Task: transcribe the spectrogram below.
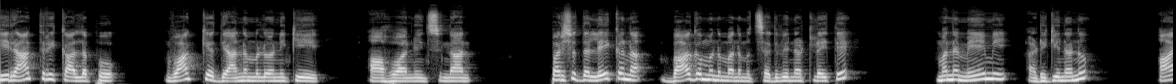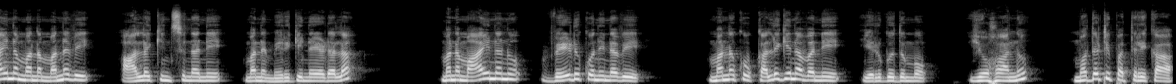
ఈ రాత్రి కాలపు వాక్య ధ్యానములోనికి ఆహ్వానించున్నాను. పరిశుద్ధ లేఖన భాగమును మనము చదివినట్లయితే మనమేమి అడిగినను ఆయన మన మనవి ఆలకించునని మన మెరిగిన ఎడల మనం ఆయనను వేడుకొనినవి మనకు కలిగినవని ఎరుగుదుము. యోహాను మొదటి పత్రిక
